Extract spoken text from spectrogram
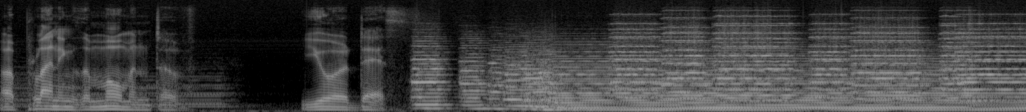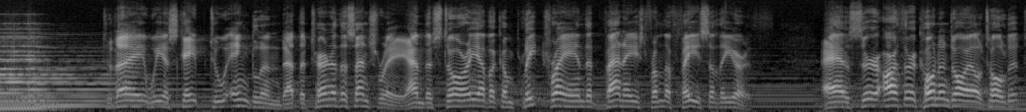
are planning the moment of your death. Today, we escape to England at the turn of the century and the story of a complete train that vanished from the face of the earth. As Sir Arthur Conan Doyle told it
